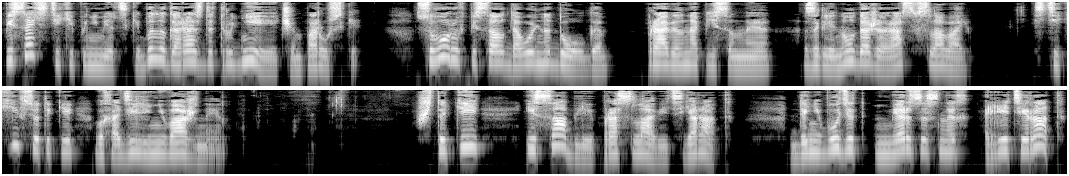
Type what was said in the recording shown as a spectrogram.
Писать стихи по-немецки было гораздо труднее, чем по-русски. Суворов писал довольно долго, правил написанное, заглянул даже раз в словарь. Стихи все-таки выходили неважные. «Штыки и сабли прославить я рад, да не будет мерзостных ретират,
